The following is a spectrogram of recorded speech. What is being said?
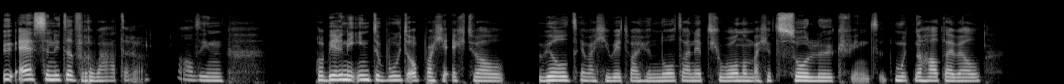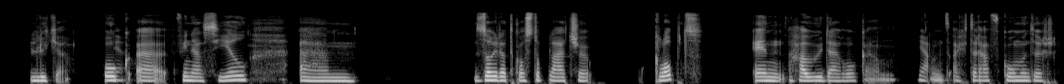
je eisen niet te verwateren. Als in, probeer niet in te boeten op wat je echt wel wilt en wat je weet waar je nood aan hebt, gewoon omdat je het zo leuk vindt. Het moet nog altijd wel lukken ook ja. uh, financieel. Um, zorg dat het kostenplaatje klopt en hou je daar ook aan. Ja. Want achteraf komen er,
